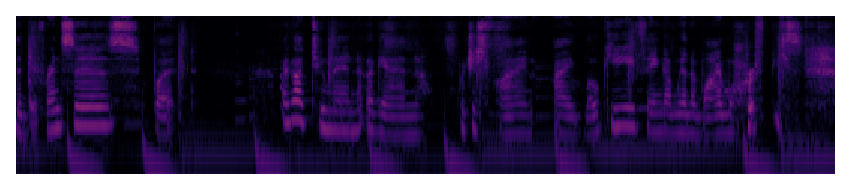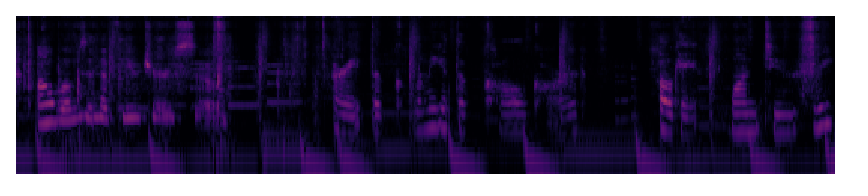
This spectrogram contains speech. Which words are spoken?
the differences, but I got two men again, which is fine. I low-key think I'm gonna buy more of these albums in the future, so. Alright, the let me get the call card. Okay, one, two, three.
